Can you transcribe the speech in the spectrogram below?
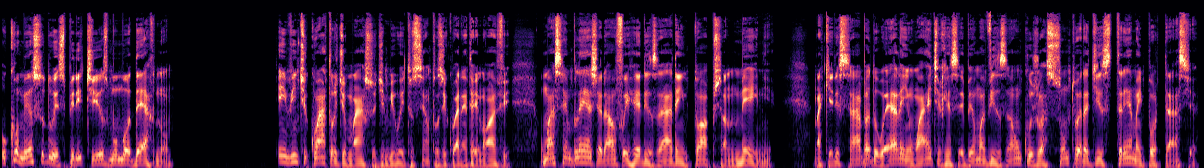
O começo do Espiritismo moderno. Em 24 de março de 1849, uma Assembleia Geral foi realizada em Topsham, Maine. Naquele sábado, Ellen White recebeu uma visão cujo assunto era de extrema importância.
